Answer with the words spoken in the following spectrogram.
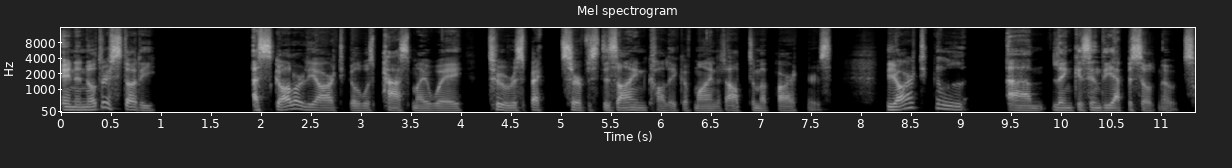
In another study, a scholarly article was passed my way to a respected service design colleague of mine at Optima Partners. The article um, link is in the episode notes.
